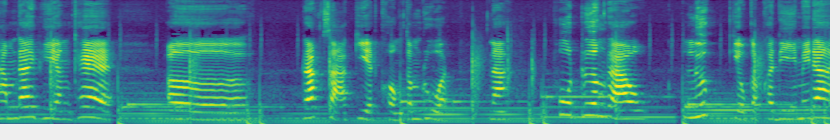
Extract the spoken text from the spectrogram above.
ทำได้เพียงแค่รักษาเกียรติของตำรวจนะ พูดเรื่องราวลึกเกี่ยวกับคดีไม่ได้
